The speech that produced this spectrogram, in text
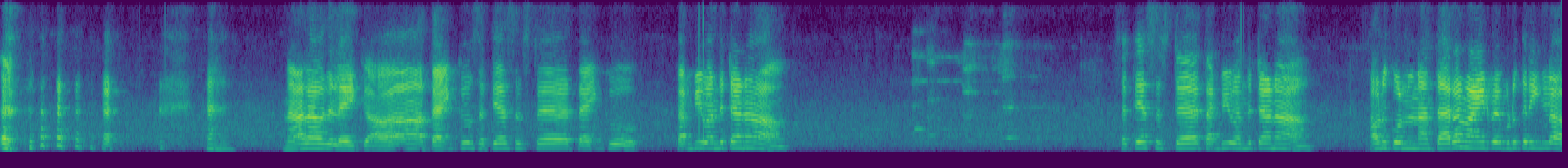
நாலாவது லைக் ஆ thank you Sathya sister thank you தம்பி வந்துட்டானா? சத்யா சிஸ்டர் தம்பி வந்துட்டானா? அவனுக்கு ஒன்று நான் தரேன் வாங்கிட்டு போய் கொடுக்குறீங்களா?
